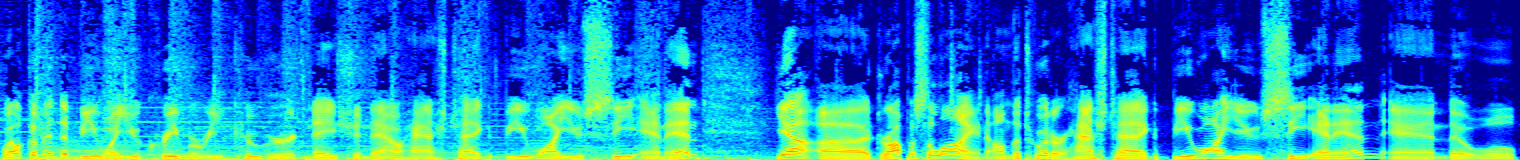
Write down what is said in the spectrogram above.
Welcome into BYU Creamery Cougar Nation now. Hashtag BYUCNN. Yeah, uh, drop us a line on the Twitter. Hashtag BYUCNN, and uh, we'll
